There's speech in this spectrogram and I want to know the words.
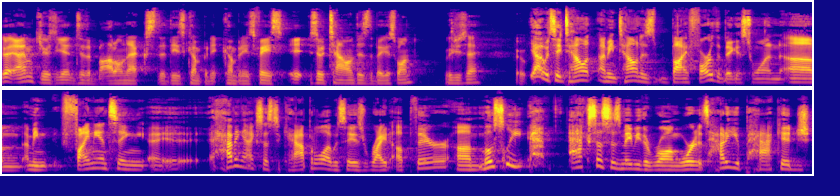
Right. I'm curious to get into the bottlenecks that these company, companies face. It, so talent is the biggest one, would you say? Yeah, I would say talent. I mean, talent is by far the biggest one. Um, I mean, financing, uh, having access to capital, I would say is right up there. Um, mostly access is maybe the wrong word. It's how do you package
